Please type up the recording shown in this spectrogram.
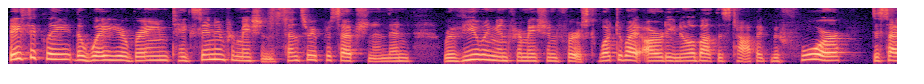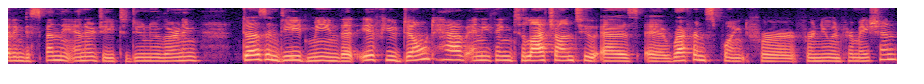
Basically, the way your brain takes in information, sensory perception, and then reviewing information first. What do I already know about this topic before deciding to spend the energy to do new learning? Does indeed mean that if you don't have anything to latch onto as a reference point for, for new information,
